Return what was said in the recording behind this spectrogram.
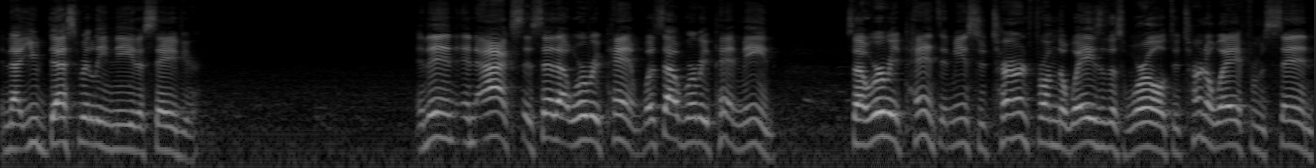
and that you desperately need a Savior. And then in Acts, it said that word repent. What's that word repent mean? So that word repent, it means to turn from the ways of this world, to turn away from sin,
